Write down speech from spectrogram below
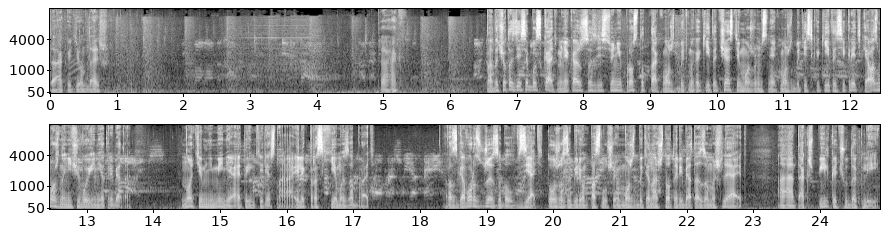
Так, идем дальше. Так. Надо что-то здесь обыскать. Мне кажется, здесь все не просто так. Может быть, мы какие-то части можем снять. Может быть, есть какие-то секретики. А возможно, ничего и нет, ребята. Но, тем не менее, это интересно. А электросхемы забрать. Разговор с Джезабел взять. Тоже заберем, послушаем. Может быть, она что-то, ребята, замышляет. А, так, шпилька, чудо-клей.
